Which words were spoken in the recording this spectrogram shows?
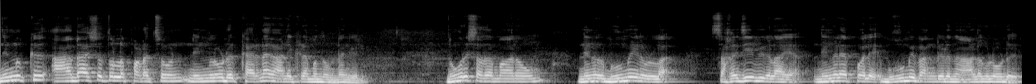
നിങ്ങൾക്ക് ആകാശത്തുള്ള പടച്ചവൻ നിങ്ങളോട് കരുണ കാണിക്കണമെന്നുണ്ടെങ്കിൽ നൂറ് ശതമാനവും നിങ്ങൾ ഭൂമിയിലുള്ള സഹജീവികളായ നിങ്ങളെപ്പോലെ ഭൂമി പങ്കിടുന്ന ആളുകളോട്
